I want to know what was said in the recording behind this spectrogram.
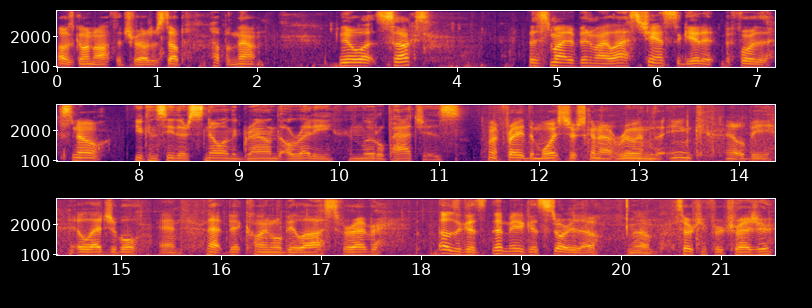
I was going off the trail just up, up a mountain. You know what sucks? This might have been my last chance to get it before the snow. You can see there's snow on the ground already in little patches. I'm afraid the moisture's gonna ruin the ink. It'll be illegible and that Bitcoin will be lost forever. That was a good, that made a good story though. Um, searching for treasure.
